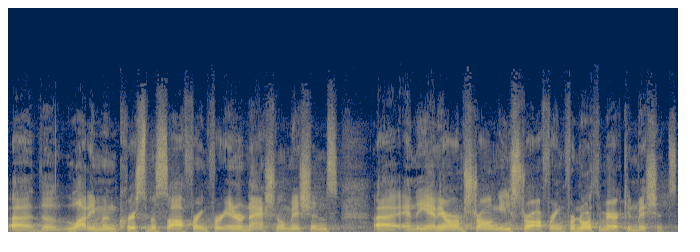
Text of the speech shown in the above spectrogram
uh, the Lottie Moon Christmas Offering for International Missions, uh, and the Annie Armstrong Easter Offering for North American Missions.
